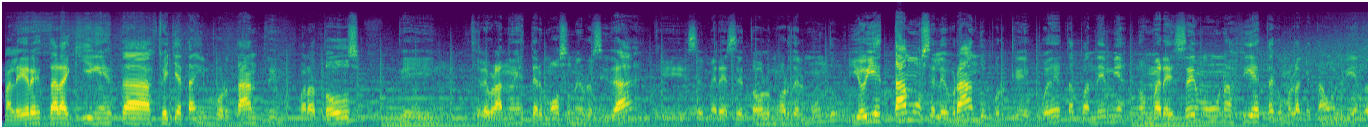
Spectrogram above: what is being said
Me alegra estar aquí en esta fecha tan importante para todos, celebrando en esta hermosa universidad se merece todo lo mejor del mundo. Y hoy estamos celebrando porque después de esta pandemia nos merecemos una fiesta como la que estamos viviendo.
